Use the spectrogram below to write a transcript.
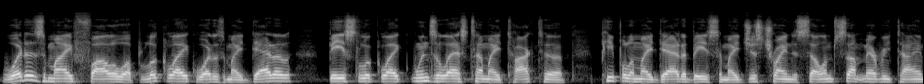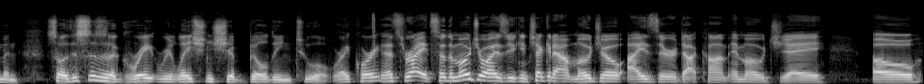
what does my follow up look like? What does my database look like? When's the last time I talked to people in my database? Am I just trying to sell them something every time? And so this is a great relationship building tool, right, Corey? That's right. So the Mojoizer, you can check it out, mojoizer.com, M O J O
